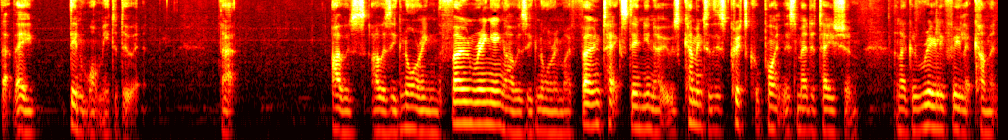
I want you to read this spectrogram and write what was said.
that they didn't want me to do it. That I was I was ignoring the phone ringing, I was ignoring my phone texting, you know, it was coming to this critical point, this meditation, and I could really feel it coming.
